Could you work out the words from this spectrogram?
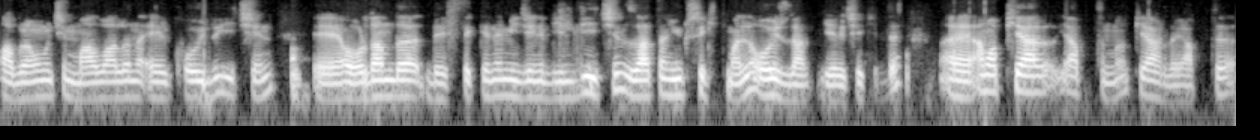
Abramovich'in mal varlığına el koyduğu için e, oradan da desteklenemeyeceğini bildiği için zaten yüksek ihtimalle o yüzden geri çekildi. E, ama PR yaptı mı? PR da yaptı.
